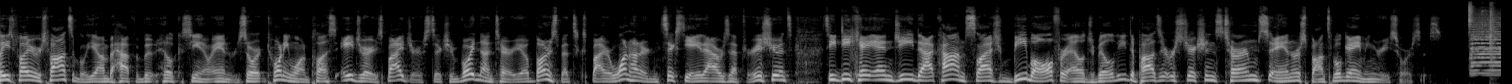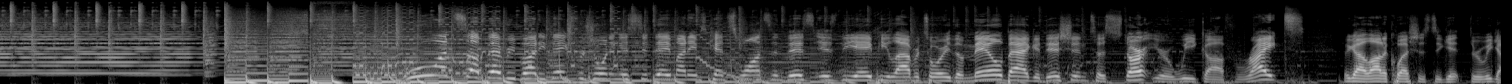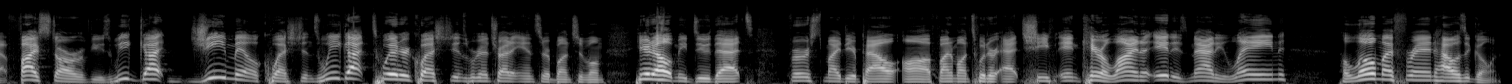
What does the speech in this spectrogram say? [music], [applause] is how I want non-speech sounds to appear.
Please play responsibly on behalf of Boot Hill Casino and Resort 21 plus age varies by jurisdiction. Void in Ontario. Bonus bets expire 168 hours after issuance. See DKNG.com slash B ball for eligibility, deposit restrictions, terms, and responsible gaming resources. What's up, everybody? Thanks for joining us today. My name's Kent Swanson. This is the AP Laboratory, the mailbag edition to start your week off right. We got a lot of questions to get through. We got five star reviews. We got Gmail questions. We got Twitter questions. We're going to try to answer a bunch of them. Here to help me do that. First, my dear pal, uh, find him on Twitter at Chief in Carolina. It is Maddie Lane. Hello, my friend. How is it going?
